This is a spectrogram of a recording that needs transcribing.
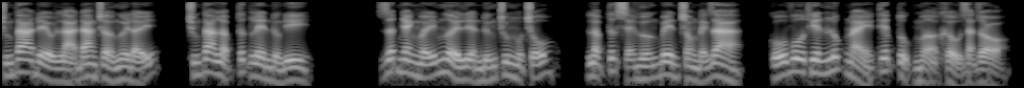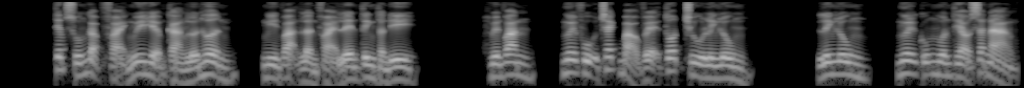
chúng ta đều là đang chờ ngươi đấy chúng ta lập tức lên đường đi rất nhanh mấy người liền đứng chung một chỗ lập tức sẽ hướng bên trong đánh ra cố vô thiên lúc này tiếp tục mở khẩu dàn dò tiếp xuống gặp phải nguy hiểm càng lớn hơn nghìn vạn lần phải lên tinh thần đi huyền văn ngươi phụ trách bảo vệ tốt chu linh lung linh lung ngươi cũng muốn theo sát nàng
